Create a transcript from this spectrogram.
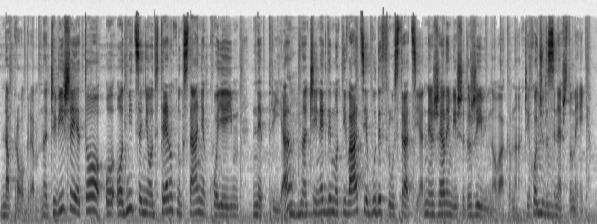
na program. Znači, više je to odmicanje od trenutnog stanja koje im ne prija. Mm -hmm. Znači, negde motivacija bude frustracija. Ne želim više da živim na ovakav način. Hoću mm -hmm. da se nešto menja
